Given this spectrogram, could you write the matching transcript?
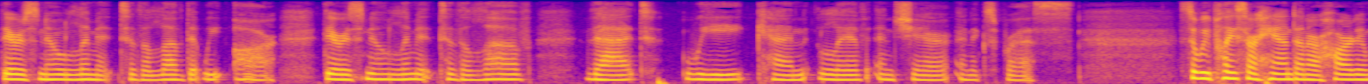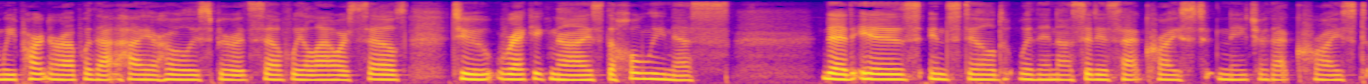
There is no limit to the love that we are. There is no limit to the love that we can live and share and express. So we place our hand on our heart and we partner up with that higher Holy Spirit self. We allow ourselves to recognize the holiness that is instilled within us. It is that Christ nature, that Christ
